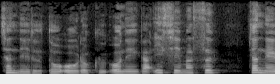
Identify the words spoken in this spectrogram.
チャンネル登録お願いします。チャンネル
